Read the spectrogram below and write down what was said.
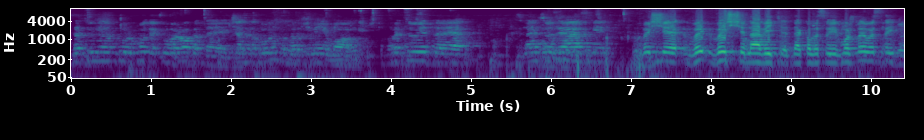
за цю нелегку роботу, яку ви робите. Говорю, ми розуміємо, працюєте на ентузіазмі. Вище, ви, вище навіть деколи своїх можливостей,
